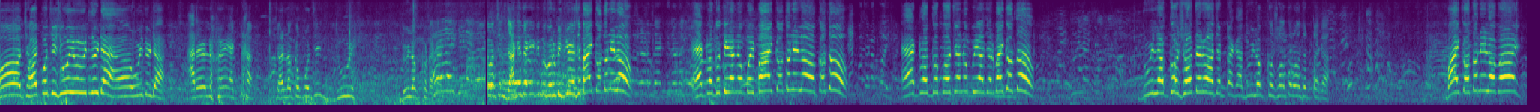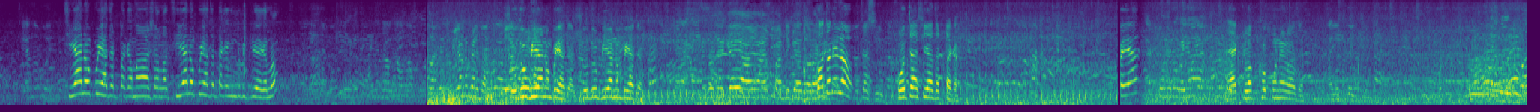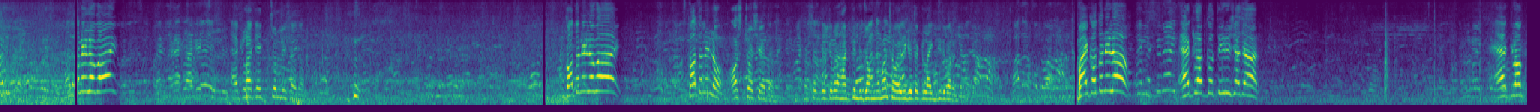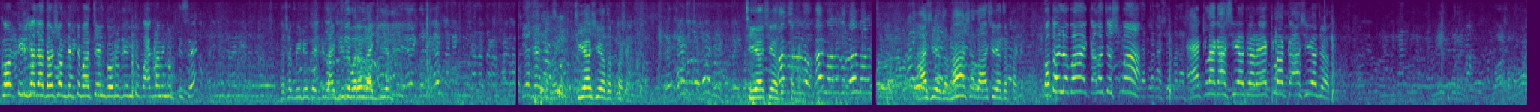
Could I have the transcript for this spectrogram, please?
ও, ছয় পঁচিশ, উই উই দুইটা উই দুইটা। আরে একটা চার লক্ষ পঁচিশ, দুই দুই লক্ষ টাকা। পাচ্ছেন, জাগে জাগে কিন্তু গরু বিক্রি হয়েছে। ভাই, কত নিল? এক লক্ষ তিরানব্বই। ভাই, কত নিল? কত? এক লক্ষ পঁচানব্বই হাজার। ভাই, কত? দুই লক্ষ সতেরো হাজার টাকা, দুই লক্ষ সতেরো হাজার টাকা। ভাই, কত নিল ভাই? ছিয়ানব্বই হাজার টাকা মাশাল্লাহ ছিয়ানব্বই হাজার টাকা কিন্তু বিক্রি হয়ে গেল। শুধু বিরানব্বই হাজার, শুধু বিরানব্বই হাজার। কত নিল? পঁচাশি হাজার টাকা। এক লক্ষ পনেরো হাজার। কত নিল ভাই? কত নিল? অষ্টআশি হাজার। দেখতে পারেন, হাট কিন্তু জমজমাট, সবাই ভিডিওতে একটা লাইক দিতে পারেন। ভাই, কত নিল? এক লক্ষ তিরিশ হাজার। এক লক্ষ তিরিশ হাজার দর্শক দেখতে পাচ্ছেন, গরু কিন্তু পাগলামি করতেছে। দর্শক, ভিডিওতে একটি লাইক দিতে পারেন লাইক দিয়ে ছিয়াশি হাজার টাকা। ছিয়াশি হাজার টাকা। আশি হাজার মাশাল্লাহ আশি হাজার টাকা। কত হইল ভাই? কালো চশমা? এক লাখ আশি হাজার, এক লাখ আশি হাজার।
